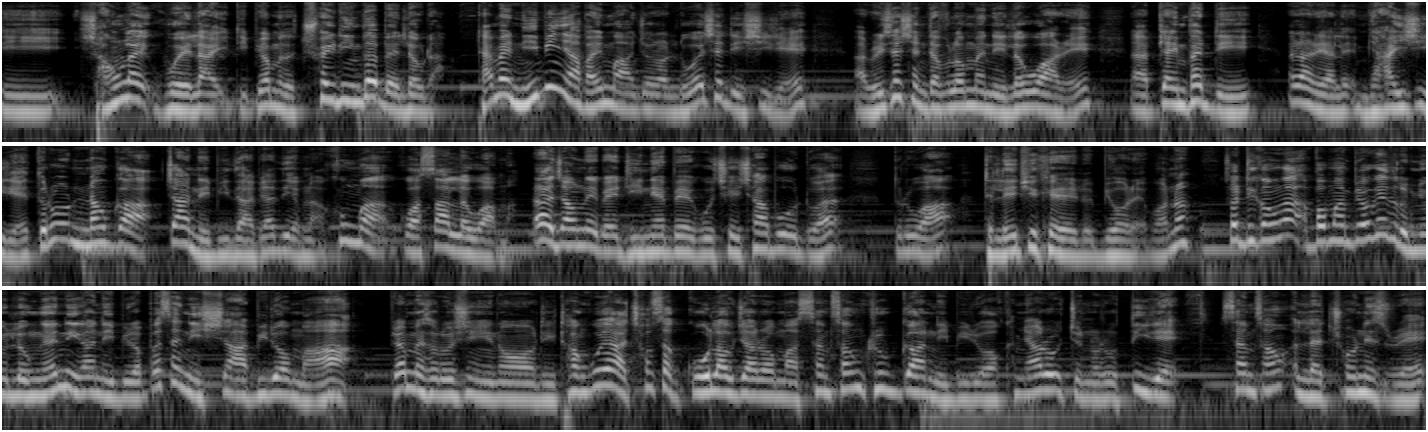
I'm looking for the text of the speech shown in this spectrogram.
ဒီရောင်းလိုက်ဝယ်လိုက်ဒီပြောမှဆို trading ဘက်ပဲလုပ်တာဒါပေမဲ့နီးပညာပိုင်းမှာကျတော့လိုအပ်ချက်တွေရှိတယ် research and development တွေလုပ်ရတယ်အဲပြိုင်ဘက်တွေအဲ့ဒါတွေကလည်းအများကြီးရှိတယ်သူတို့နောက်ကကြာနေပြီးသားပြသိရမလားအခုမှကိုကစလုပ်ရမှာအဲ့ဒါကြောင့်လည်းပဲဒီ level ကိုခြေချဖို့အတွက်သူတို့က delay ဖြစ်ခဲ့တယ်လို့ပြောတယ်ပေါ့နော်ဆိုတော့ဒီကောင်ကအပေါ်မှာပြောခဲ့သလိုမျိုးလုပ်ငန်းတွေကနေပြီးတော့ပတ်စံတွေရှာပြီးတော့မှပြောမယ်ဆိုလို့ရှိရင်တော့ဒီ1966လောက်ကြတော့မှ Samsung Group ကနေပြီးတော့ခင်ဗျားတို့ကျွန်တော်တို့သိတဲ့ Samsung Electronics ရဲ့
